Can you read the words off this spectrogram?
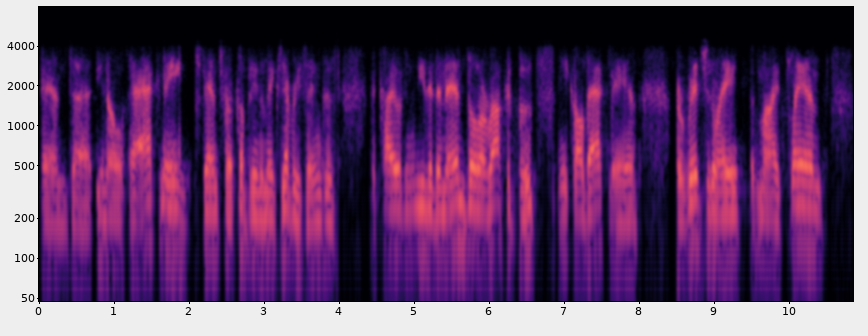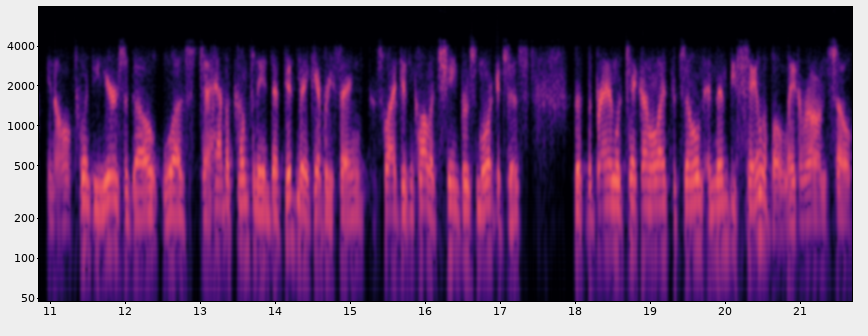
And uh, you know Acme stands for a company that makes everything because the coyote needed an anvil or rocket boots. He called Acme, and originally my plan you know, 20 years ago was to have a company that did make everything. That's why I didn't call it Shane Bruce Mortgages. The, the brand would take on a life of its own and then be saleable later on. So,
